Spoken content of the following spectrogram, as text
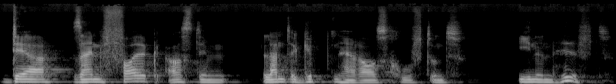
der sein Volk aus dem Land Ägypten herausruft und ihnen hilft.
